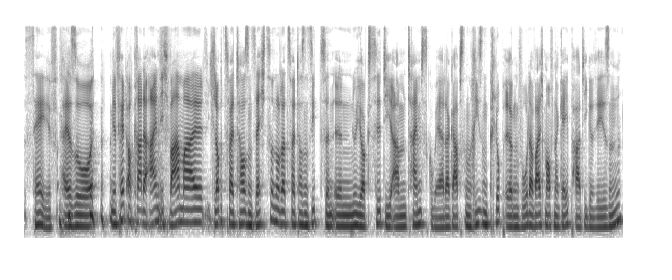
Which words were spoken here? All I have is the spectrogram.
Safe. Also mir fällt auch gerade ein, ich war mal, ich glaube 2016 oder 2017 in New York City am Times Square. Da gab es einen riesen Club irgendwo. Da war ich mal auf einer Gay-Party gewesen.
